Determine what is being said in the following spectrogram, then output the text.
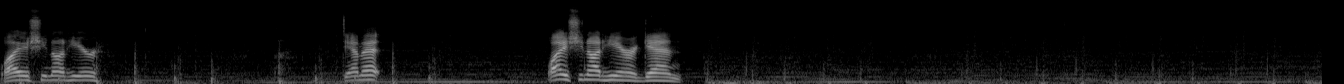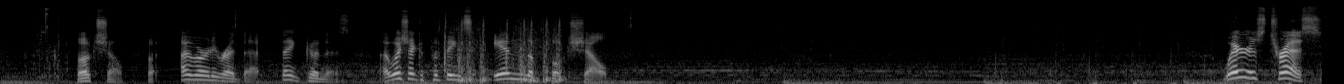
Why is she not here? Damn it! Why is she not here again? Bookshelf. But I've already read that. Thank goodness. I wish I could put things in the bookshelf. Where is Triss?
